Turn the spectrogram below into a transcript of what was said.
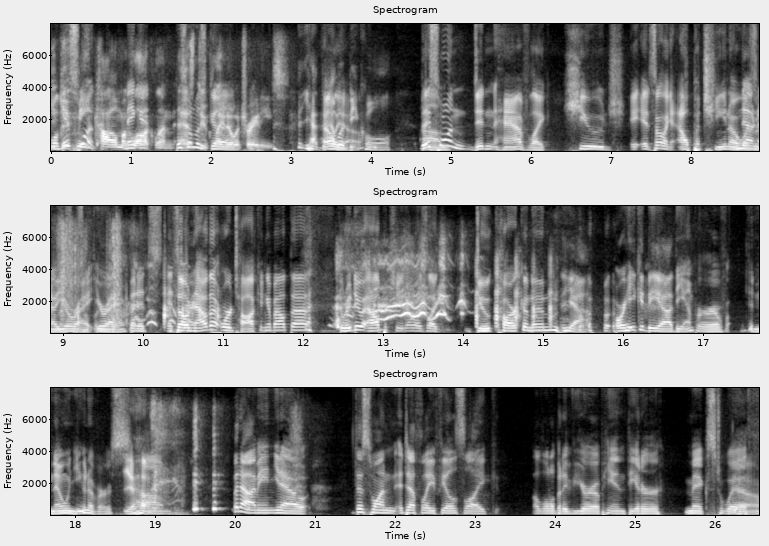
Well, give this me one- Kyle make it- MacLachlan this as one was Duke Leto. Atreides. yeah, that Hell would yeah. be cool. This Um, one didn't have like huge. it- It's not like Al Pacino. No, in no, you're right. You're right. But it's it's So very- now that we're talking about that, can we do Al Pacino as like Duke Harkonnen? yeah, or he could be uh, the emperor of the known universe. Yeah. Um, but no, I mean, you know, this one it definitely feels like a little bit of European theater mixed with, Yeah.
